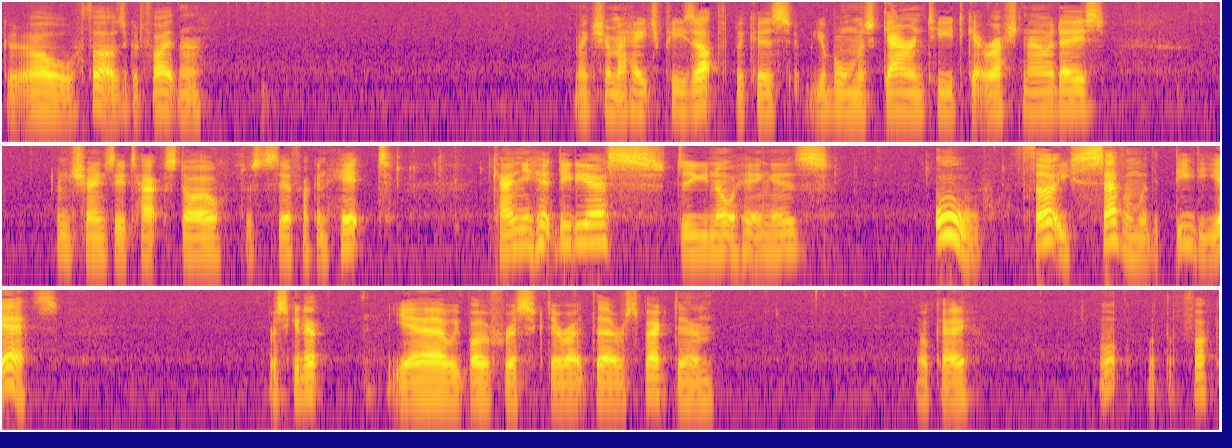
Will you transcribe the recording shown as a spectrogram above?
Good. Oh, I thought that was a good fight there. Make sure my HP's up because you're almost guaranteed to get rushed nowadays. Gonna change the attack style just to see if I can hit. Can you hit DDS? Do you know what hitting is? Oh, 37 with a DDS. Risking it. Yeah, we both risked it right there. Respect to him. Okay. Oh, what the fuck?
